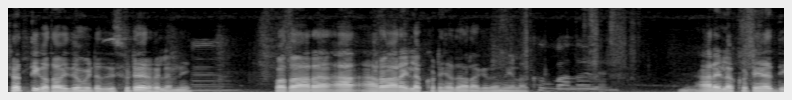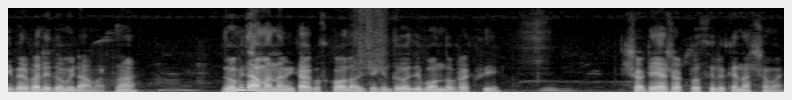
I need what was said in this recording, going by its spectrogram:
সত্যি কথা ওই জমিটা যদি ছুটে ফেলাম নি কত আর আরও আড়াই লক্ষ টাকা দেওয়া লাগে জমি এলাকা। আড়াই লক্ষ টাকা দিবের ফেলে জমিটা আমার না? জমিটা আমার নামে কাগজ কলা হয়েছে কিন্তু ওই যে বন্ধক রাখছি শর্টে শর্ট পড়ছিল কেনার সময়।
